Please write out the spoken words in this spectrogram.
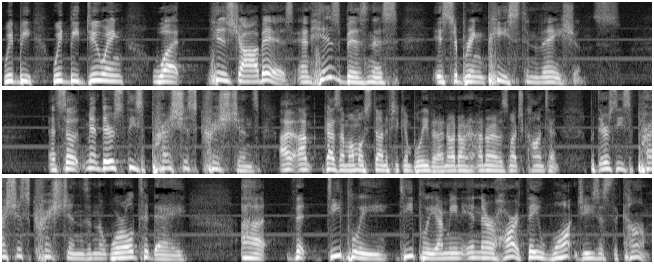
We'd be, we'd be doing what his job is. And his business is to bring peace to the nations. And so, man, there's these precious Christians. I, I'm, guys, I'm almost done if you can believe it. I know I don't, I don't have as much content, but there's these precious Christians in the world today uh, that deeply, deeply, I mean, in their heart, they want Jesus to come.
